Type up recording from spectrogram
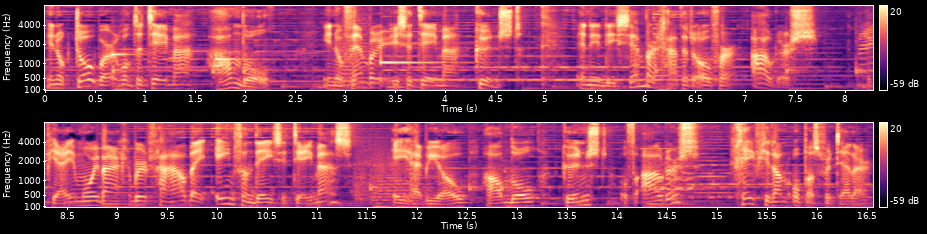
In oktober rond het thema handel. In november is het thema kunst. En in december gaat het over ouders. Heb jij een mooi waargebeurd verhaal bij een van deze thema's? EHBO, handel, kunst of ouders? Geef je dan op als verteller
